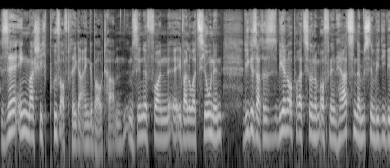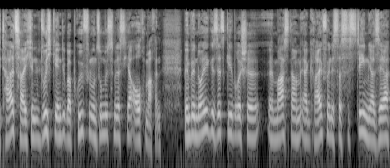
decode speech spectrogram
sehr engmaschig Prüfaufträge eingebaut haben im Sinne von äh, Evaluationen. Wie gesagt, das ist wie eine Operation am offenen Herzen. Da müssen wir die Vitalzeichen durchgehend überprüfen und so müssen wir das hier auch machen. Wenn wir neue gesetzgeberische äh, Maßnahmen ergreifen, ist das System ja sehr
